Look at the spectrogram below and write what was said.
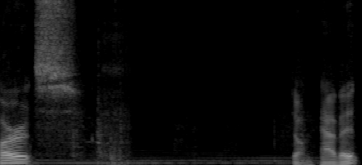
parts. Don't have it.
